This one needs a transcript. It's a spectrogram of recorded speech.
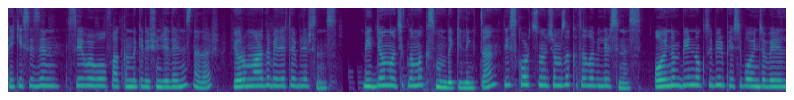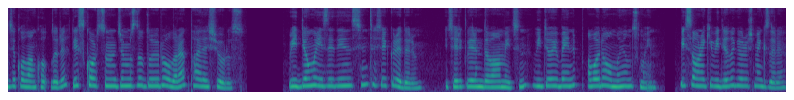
Peki sizin Silverwolf hakkındaki düşünceleriniz neler? Yorumlarda belirtebilirsiniz. Videonun açıklama kısmındaki linkten Discord sunucumuza katılabilirsiniz. Oyunun 1.1 peşi boyunca verilecek olan kodları Discord sunucumuzda duyuru olarak paylaşıyoruz. Videomu izlediğiniz için teşekkür ederim. İçeriklerin devamı için videoyu beğenip abone olmayı unutmayın. Bir sonraki videoda görüşmek üzere.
